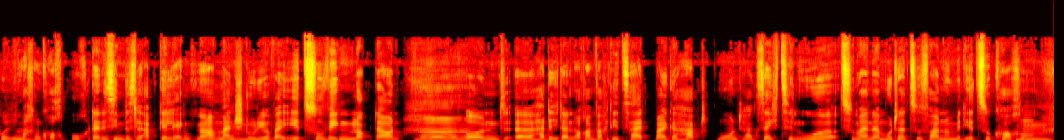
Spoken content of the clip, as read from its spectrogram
cool, wir machen ein Kochbuch. Dann ist sie ein bisschen abgelenkt, ne? Mein Mhm. Studio war eh zu wegen Lockdown. Ah, ja. Und äh, hatte ich dann auch einfach die Zeit mal gehabt, Montag 16 Uhr zu meiner Mutter zu fahren und mit ihr zu kochen. Mhm.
